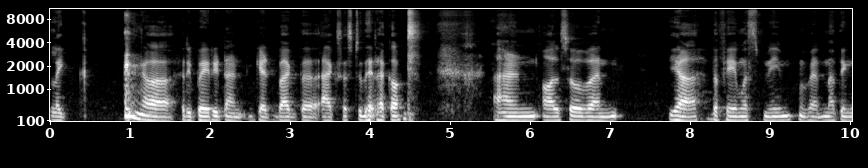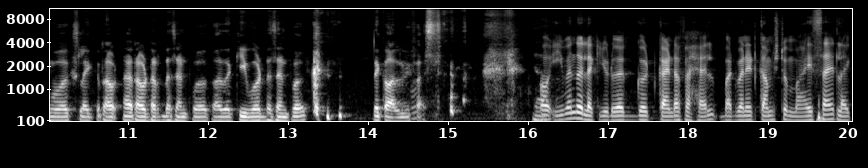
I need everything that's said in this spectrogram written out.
like uh, repair it and get back the access to their accounts. And also when yeah, the famous meme when nothing works, like rout- router doesn't work or the keyboard doesn't work, they call me Oh, first. yeah oh, even though like you do a good kind of a help, but when it comes to my side, like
